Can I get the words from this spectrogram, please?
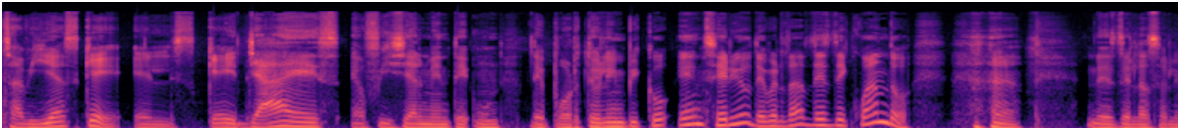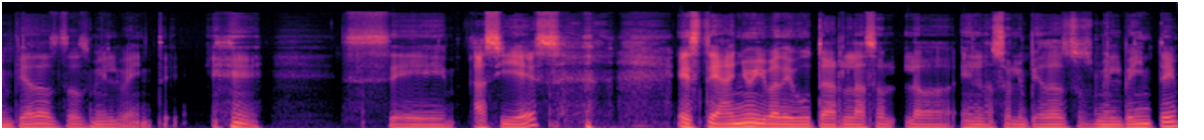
¿sabías que el skate ya es oficialmente un deporte olímpico? ¿En serio? ¿De verdad? ¿Desde cuándo? Desde las Olimpiadas 2020. sí, así es. este año iba a debutar en las Olimpiadas 2020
